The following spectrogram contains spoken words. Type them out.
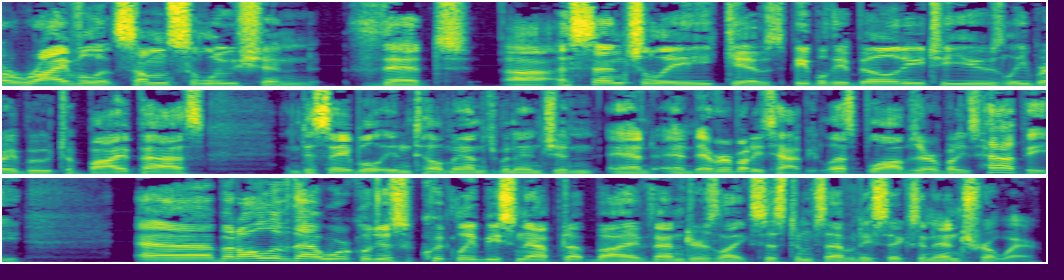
arrival at some solution that uh, essentially gives people the ability to use LibreBoot to bypass and disable Intel Management Engine, and and everybody's happy. Less blobs, everybody's happy. Uh, but all of that work will just quickly be snapped up by vendors like System 76 and Entroware.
